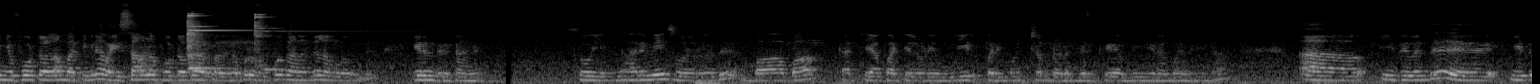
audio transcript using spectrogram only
நீங்கள் ஃபோட்டோலாம் பார்த்தீங்கன்னா வயசான ஃபோட்டோ தான் இருக்கும். அதுக்கப்புறம் ரொம்ப காலங்கள் அவங்க வந்து இருந்திருக்காங்க. ஸோ எல்லாருமே சொல்கிறது பாபா தாத்தியா பாட்டிலுடைய உயிர் பரிமாற்றம் நடந்திருக்கு அப்படிங்கிற மாதிரி தான். இது வந்து இது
